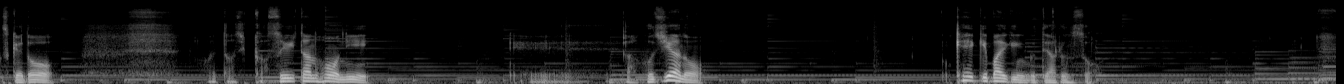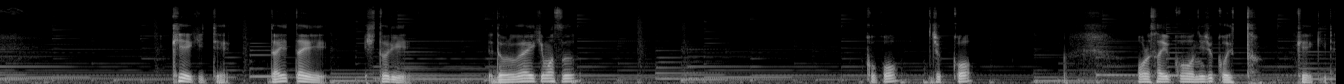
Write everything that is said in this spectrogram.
すけどあ確か吹田の方にえー、あ富士屋のケーキバイキングってあるんすよ。ケーキって大体一人どれぐらい行きます？ここ ?10 個？俺最高20個言った。ケーキで。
